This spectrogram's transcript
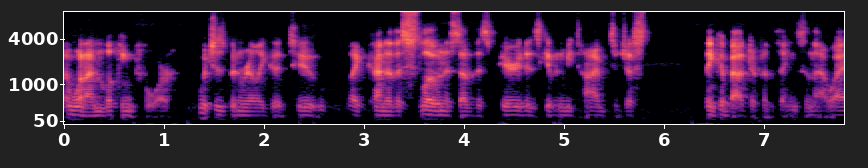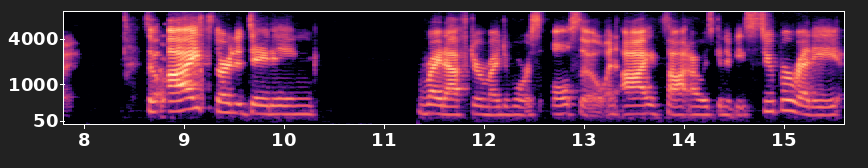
and what I'm looking for, which has been really good too. Like kind of the slowness of this period has given me time to just think about different things in that way. So I started dating right after my divorce also and I thought I was going to be super ready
